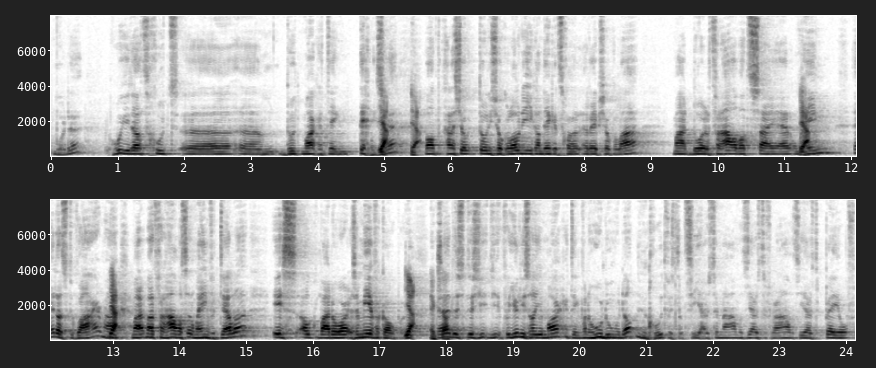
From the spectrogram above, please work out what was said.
worden, hoe je dat goed eh, ehm, doet, marketing technisch. Ja, Hè? ja. Want ga naar Cho- Tony Chocoloni, je kan denken het is gewoon een reep chocola. Maar door het verhaal wat zij er omheen, hè, dat is natuurlijk waar, maar, Ja. maar, maar het verhaal wat ze er omheen vertellen, is ook waardoor ze meer verkopen. Ja, exact. dus dus je- je- voor jullie zal je marketing van hoe doen we dat nu goed, wat is de juiste naam, wat is het juiste verhaal, wat is de juiste payoff,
